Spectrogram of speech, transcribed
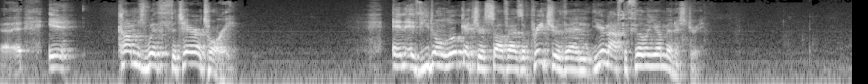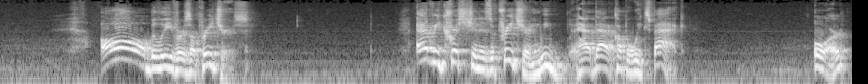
Uh, it comes with the territory. And if you don't look at yourself as a preacher, then you're not fulfilling your ministry. All believers are preachers. Every Christian is a preacher, and we had that a couple weeks back. Or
